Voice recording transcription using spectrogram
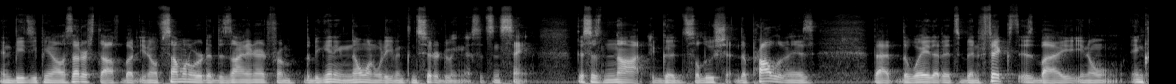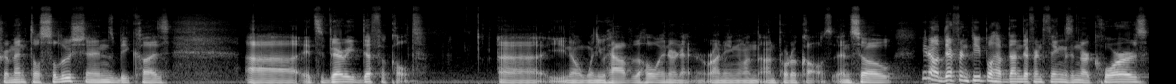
and bgp and all this other stuff. But you know if someone were to design internet from the beginning no one would even consider doing this. It's insane. This is not a good solution. The problem is that the way that it's been fixed is by you know incremental solutions because uh, it's very difficult. Uh, you know, when you have the whole internet running on, on protocols, and so you know, different people have done different things in their cores,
